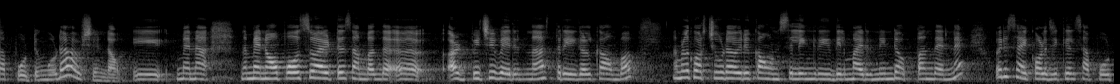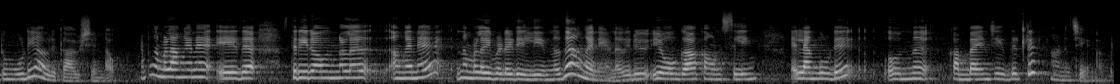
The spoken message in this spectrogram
സപ്പോർട്ടും കൂടെ ആവശ്യമുണ്ടാവും. ഈ മെന മെനോപോസുമായിട്ട് സംബന്ധ അടുപ്പിച്ച് വരുന്ന സ്ത്രീകൾക്കാവുമ്പോൾ നമ്മൾ കുറച്ചുകൂടെ ഒരു കൗൺസിലിംഗ് രീതിയിൽ മരുന്നിന്റെ ഒപ്പം തന്നെ ഒരു സൈക്കോളജിക്കൽ സപ്പോർട്ടും കൂടി അവർക്ക് ആവശ്യമുണ്ടാവും. അപ്പോൾ നമ്മൾ അങ്ങനെ ഏത് സ്ത്രീ രോഗങ്ങൾ അങ്ങനെ നമ്മൾ ഇവിടെ ഡീൽ ചെയ്യുന്നത് അങ്ങനെയാണ്. ഒരു യോഗ കൗൺസിലിംഗ് എല്ലാം കൂടി ഒന്ന് കമ്പൈൻ ചെയ്തിട്ട് ആണ് ചെയ്യുന്നത്.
